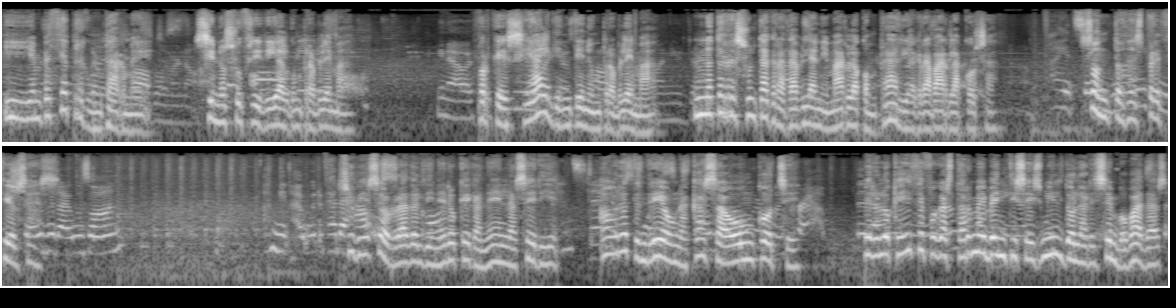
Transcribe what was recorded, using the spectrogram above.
Y empecé a preguntarme si no sufriría algún problema. Porque si alguien tiene un problema, no te resulta agradable animarlo a comprar y a grabar la cosa. Son todas preciosas. Si hubiese ahorrado el dinero que gané en la serie, ahora tendría una casa o un coche. Pero lo que hice fue gastarme 26 mil dólares en bobadas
